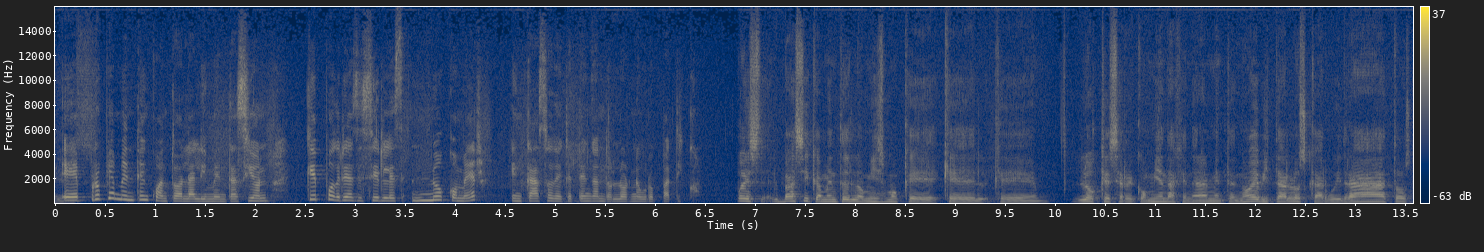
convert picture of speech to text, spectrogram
Eh, propiamente en cuanto a la alimentación, ¿qué podrías decirles no comer en caso de que tengan dolor neuropático? Pues básicamente es lo mismo que, que lo que se recomienda generalmente, ¿no? Evitar los carbohidratos,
